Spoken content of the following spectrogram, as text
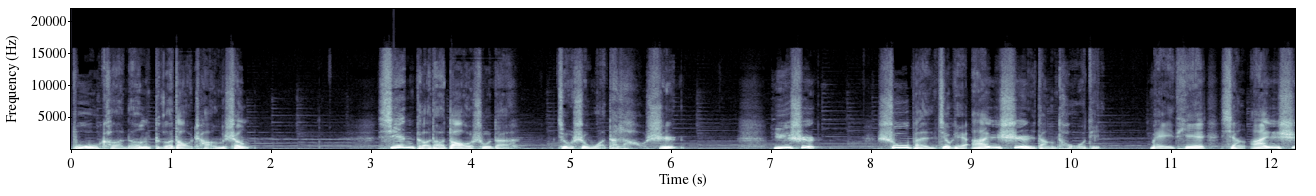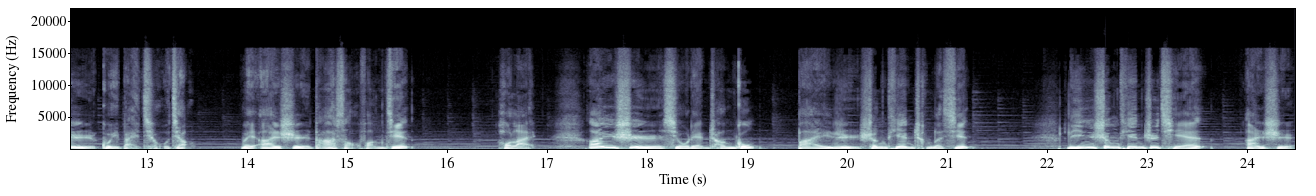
不可能得到长生。先得到道术的，就是我的老师。于是，书本就给安氏当徒弟。”每天向安氏跪拜求教，为安氏打扫房间。后来，安氏修炼成功，白日升天成了仙。临升天之前，安氏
